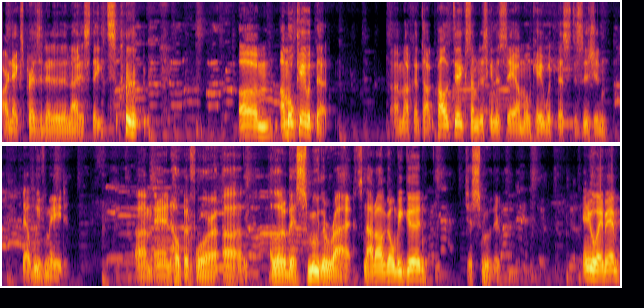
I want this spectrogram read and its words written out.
our next president of the United States. um, I'm okay with that. I'm not going to talk politics. I'm just going to say I'm okay with this decision that we've made. Um, and hoping for uh, a little bit smoother ride. It's not all going to be good, just smoother. Anyway, man.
